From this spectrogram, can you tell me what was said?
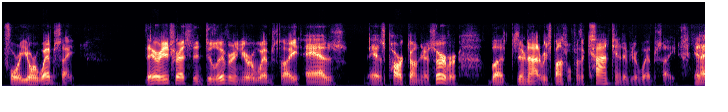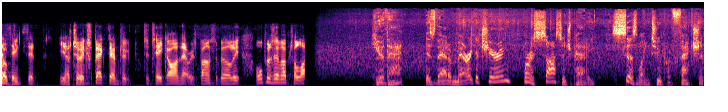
for your website. They're interested in delivering your website as as parked on their server but they're not responsible for the content of your website. And I think that you know to expect them to to take on that responsibility opens them up to life. Hear that? Is that America cheering or a sausage patty sizzling to perfection?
